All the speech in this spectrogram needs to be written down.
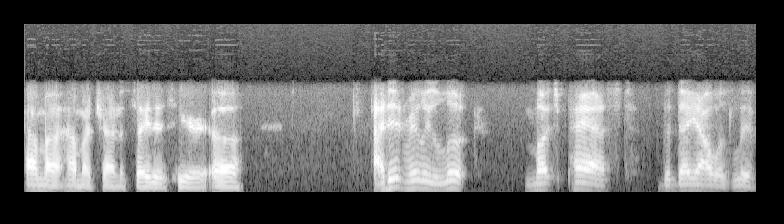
how am I how am I trying to say this here? Uh, I didn't really look much past the day I was living,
